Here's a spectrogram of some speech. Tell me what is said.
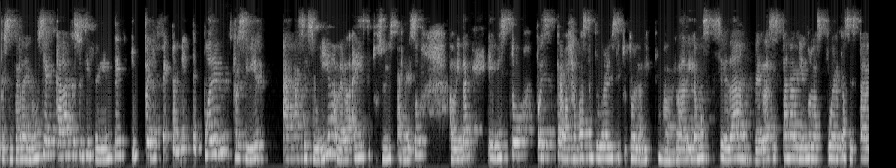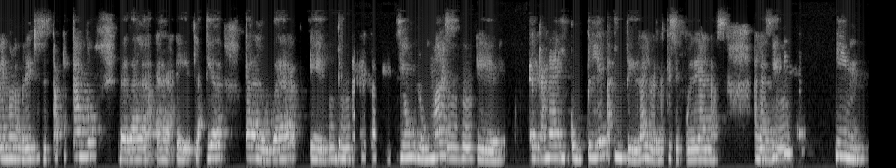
presentar la denuncia. Cada caso es diferente y perfectamente pueden recibir asesoría, ¿verdad? Hay instituciones para eso. Ahorita he visto, pues, trabajar bastante duro el Instituto de la Víctima, ¿verdad? Digamos, se dan, ¿verdad? Se están abriendo las puertas, se está abriendo la brecha, se está picando, ¿verdad? La, eh, eh, la piedra para lograr eh, esta atención lo más eh, cercana y completa, integral, ¿verdad? Que se puede a las, a las víctimas. Y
